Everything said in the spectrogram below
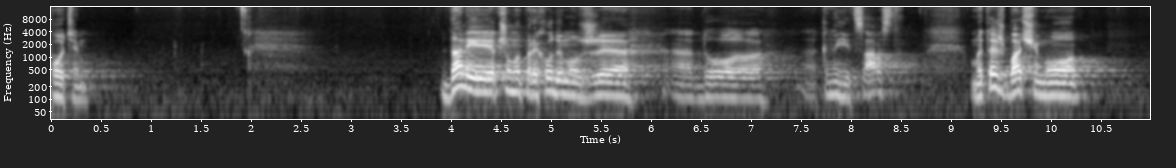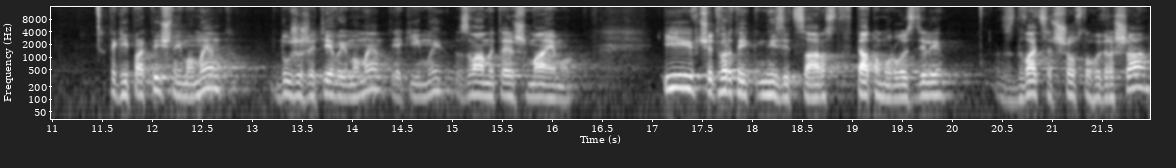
потім. Далі, якщо ми переходимо вже е, до книги царств, ми теж бачимо такий практичний момент, дуже життєвий момент, який ми з вами теж маємо. І в четвертій книзі царств, в п'ятому розділі, з 26-го вірша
